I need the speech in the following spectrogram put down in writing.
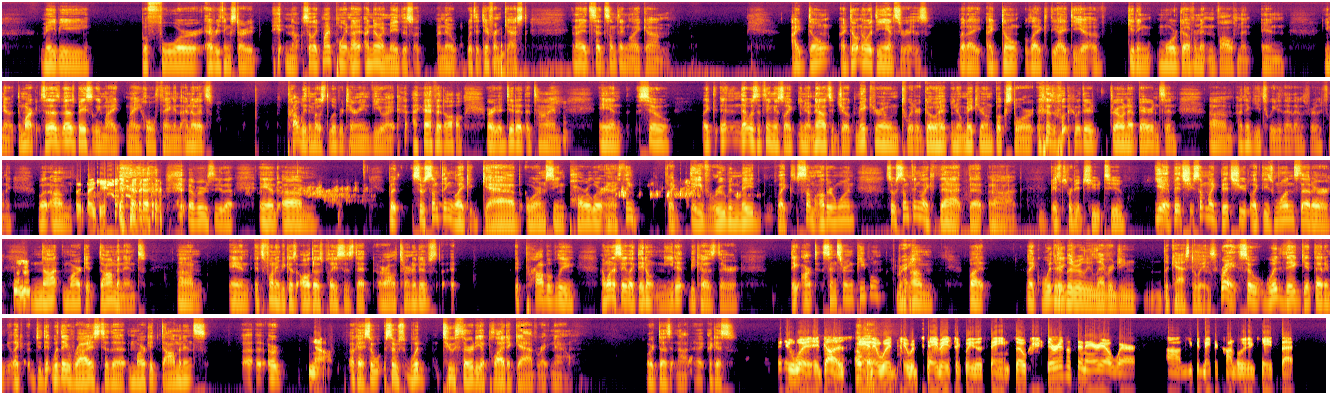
maybe before everything started hitting up. So like my point, and I, I know I made this, I, I know with a different guest, and I had said something like, um, I don't, I don't know what the answer is, but I, I don't like the idea of getting more government involvement in, you know, the market. So that was, that was basically my, my whole thing. And I know that's probably the most libertarian view I, I have at all, or I did at the time. and so, like and that was the thing is like you know now it's a joke make your own twitter go ahead you know make your own bookstore what they're throwing at Berenson. Um, I think you tweeted that. That was really funny. But um, Thank you. I've ever seen that. And um, but so something like Gab or I'm seeing Parler, and I think like Dave Rubin made like some other one. So something like that that uh, is Bit, pretty BitChute too. yeah, BitChute, something like BitChute, like these ones that are not market dominant. Um, and it's funny because all those places that are alternatives, uh, it probably I want to say like they don't need it because they're they aren't censoring people. Right. Um, but like would They're they literally leveraging the castaways. right? So would they get that? im- Like, do they, would they rise to the market dominance? Uh, or no. okay, so so would 230 apply to Gab right now, or does it not? I, I guess. It would. It does, Okay. and it would. It would stay basically the same. So there is a scenario where um, you could make a convoluted case that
